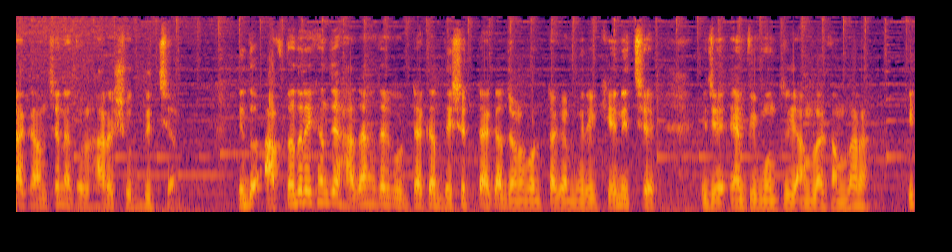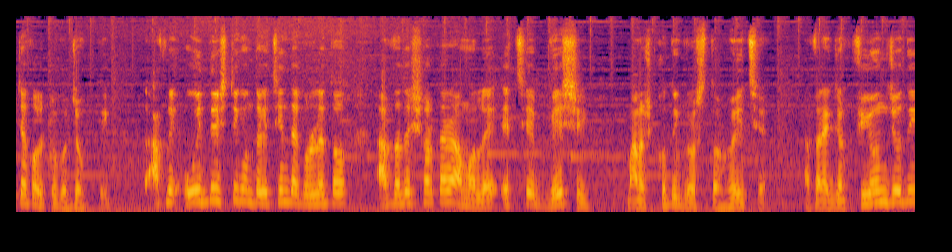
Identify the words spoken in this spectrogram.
টাকা আনছেন, এত হারে সুদ দিচ্ছেন। কিন্তু আপনাদের এখানে যে হাজার হাজার কোটি টাকা, দেশের টাকা জনগণ টাকা মেরে খেয়ে নিচ্ছে এই যে এমপি মন্ত্রী আমলা কামলারা, এটা কতটুকু যৌক্তিক? আপনি ওই দৃষ্টিকোণ থেকে চিন্তা করলে তো আপনাদের সরকারের আমলে এর চেয়ে বেশি মানুষ ক্ষতিগ্রস্ত হয়েছে। আপনার একজন ফিয়ন যদি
